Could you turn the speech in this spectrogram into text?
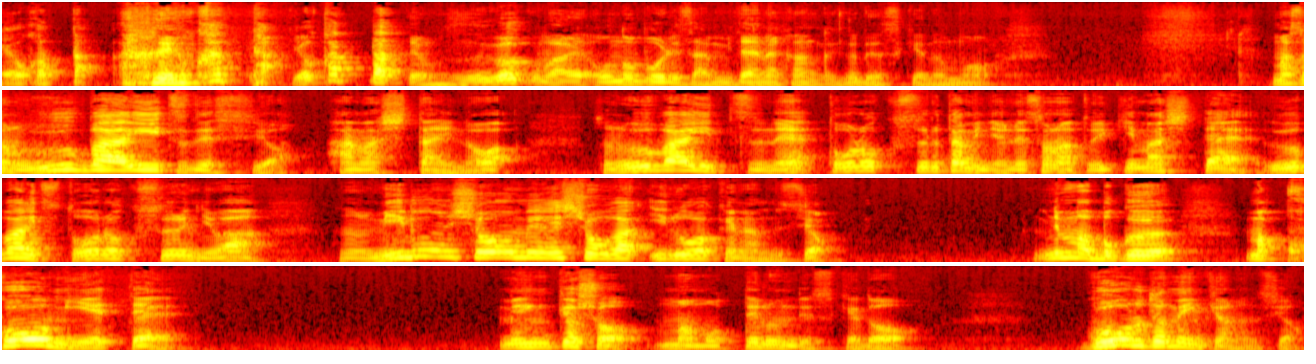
よかった。よかった。よかったってすごくおのぼりさんみたいな感覚ですけども。まあそのウーバーイーツですよ。話したいのは。そのウーバーイーツね登録するためにはねその後行きましてウーバーイーツ登録するには身分証明書がいるわけなんですよ。で、まあ僕、まあこう見えて、免許証、まあ持ってるんですけど、ゴールド免許なんですよ。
